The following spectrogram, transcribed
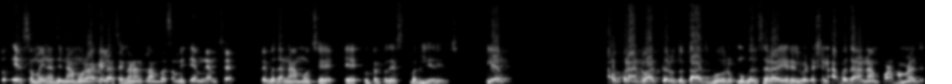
તો એ સમયના જે નામો રાખેલા છે, ઘણા લાંબા સમયથી એમને એમ છે, તો એ બધા નામો છે એ ઉત્તર પ્રદેશ બદલી રહ્યું છે. ક્લિયર આ ઉપરાંત વાત કરું તો તાજપુર, મુગલ સરાય રેલવે સ્ટેશન, આ બધાના નામ પણ હમણાં જ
